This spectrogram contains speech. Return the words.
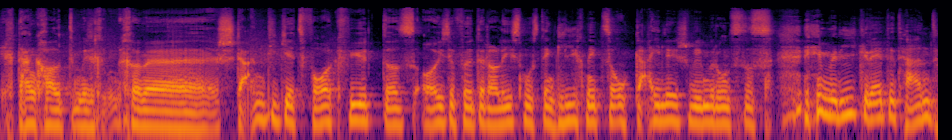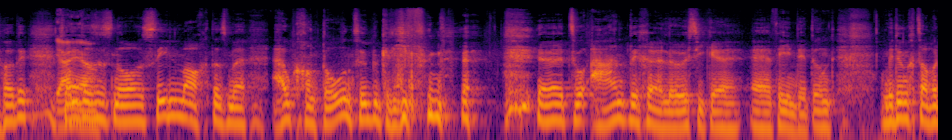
ich denke halt, wir, wir ständig jetzt vorgeführt, dass unser Föderalismus dann gleich nicht so geil ist, wie wir uns das immer eingeredet haben, oder? Ja, Sondern ja. dass es noch Sinn macht, dass man auch kantonsübergreifend äh, zu ähnlichen Lösungen äh, findet. Und mir denkt aber,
